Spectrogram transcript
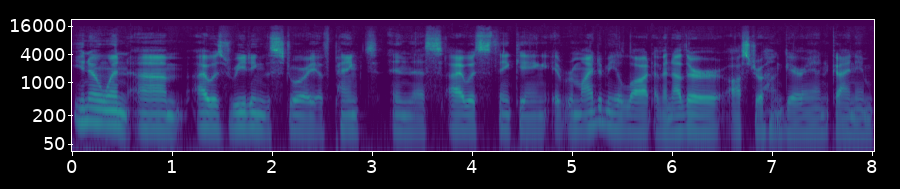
You know, when um, I was reading the story of Penck in this, I was thinking it reminded me a lot of another Austro-Hungarian guy named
